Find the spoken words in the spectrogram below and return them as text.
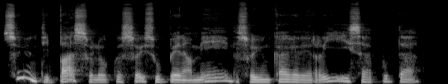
soy un tipazo, loco, soy súper ameno, soy un cague de risa, puta,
